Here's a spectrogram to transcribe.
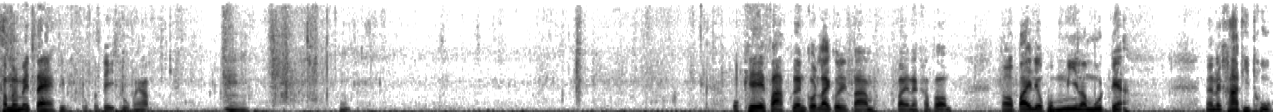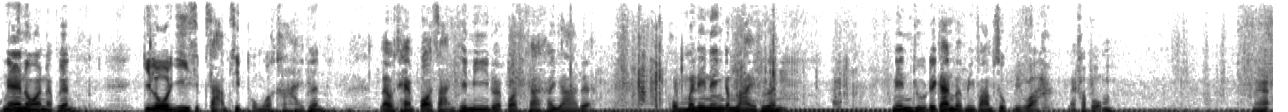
ถ้ามันไม่แตกที่ผิปกติถูกไหมครับ อืม โอเค ฝากเพื่อนกดไลค์กดติดตามไปนะครับผมต่อไปเดี๋ยวผมมีละมุดเนี่ยในราคาที่ถูกแน่นอนนะเพื่อน กิโลยี่สิบสามสิบผมก็ขายเพื่อน แล้วแถมปลอดสารเคมีด้วยปลอดยาฆ่าหญ้าด้วย ผมไม่ได้เน้นกำไรเพื่อน เน้นอยู่ด้วยกันแบบมีความสุขดีกว่านะครับผมนะฮะ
